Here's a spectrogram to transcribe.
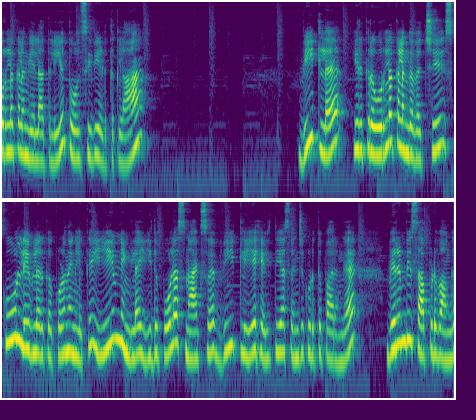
உருளைக்கிழங்கு எல்லாத்துலேயும் தோல் சீவி எடுத்துக்கலாம். வீட்டில் இருக்கிற உருளைக்கிழங்கை வச்சு ஸ்கூல் லீவில் இருக்க குழந்தைங்களுக்கு ஈவினிங்கில் இது போல் ஸ்நாக்ஸை வீட்லேயே ஹெல்த்தியாக செஞ்சு கொடுத்து பாருங்கள் விரும்பி சாப்பிடுவாங்க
